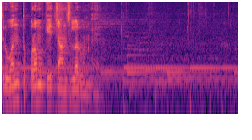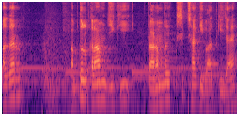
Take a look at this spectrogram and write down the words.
Thiruvananthapuram के चांसलर बन गए। अगर अब्दुल कलाम जी की प्रारंभिक शिक्षा की बात की जाए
